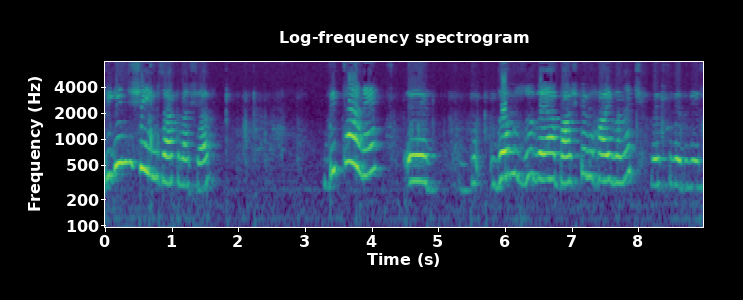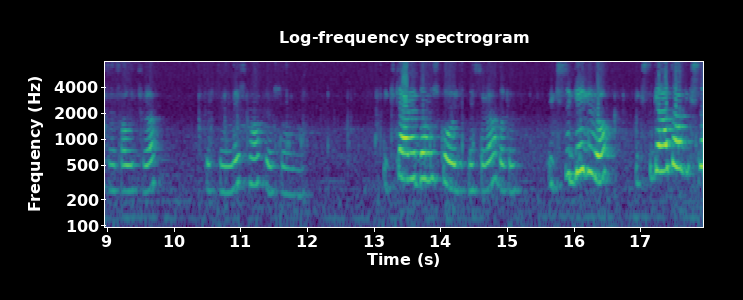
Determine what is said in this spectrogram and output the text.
birinci şeyimiz arkadaşlar bir tane e, d- domuzu veya başka bir hayvanı çiftleştirebilirsiniz havuçla. Göstermeyiz. Ne yapıyorsun onunla? İki tane domuz koyduk mesela. Bakın. İkisi geliyor. İkisi geldi abi. İkisine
